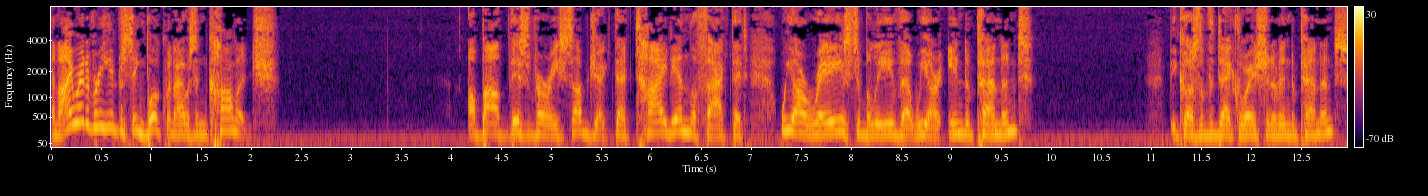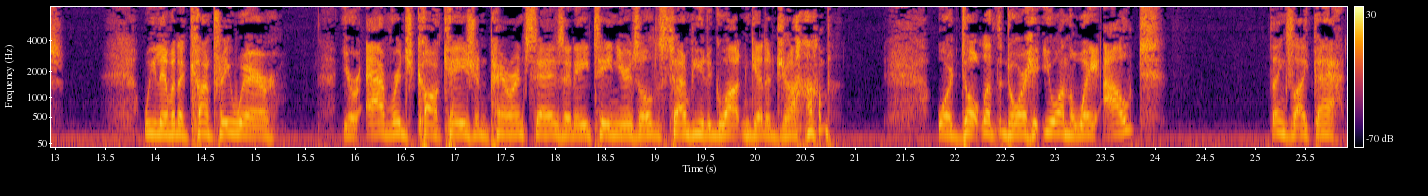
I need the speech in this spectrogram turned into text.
And I read a very interesting book when I was in college about this very subject that tied in the fact that we are raised to believe that we are independent because of the Declaration of Independence. We live in a country where your average Caucasian parent says at 18 years old, it's time for you to go out and get a job. or don't let the door hit you on the way out. Things like that.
